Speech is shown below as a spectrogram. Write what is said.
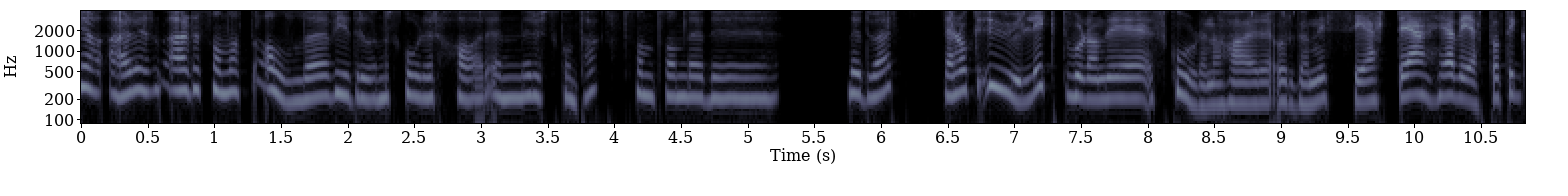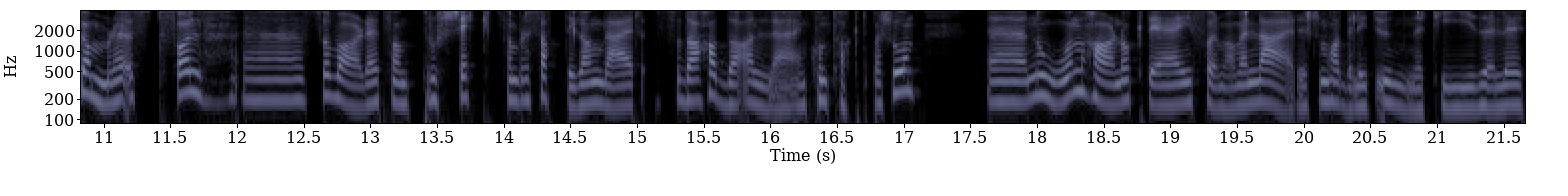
Ja, er det, er det sånn at alle videregående skoler har en russekontakt, sånn som det du, det du er? Det er nok ulikt hvordan de skolene har organisert det. Jeg vet at i gamle Østfold eh, så var det et sånt prosjekt som ble satt i gang der, så da hadde alle en kontaktperson. Eh, noen har nok det i form av en lærer som hadde litt undertid, eller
